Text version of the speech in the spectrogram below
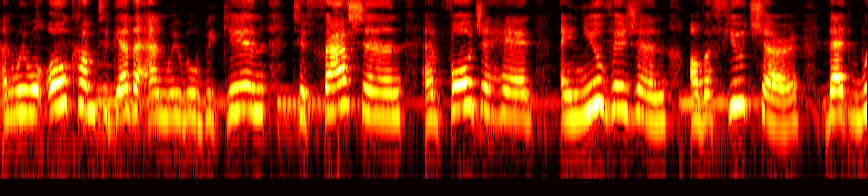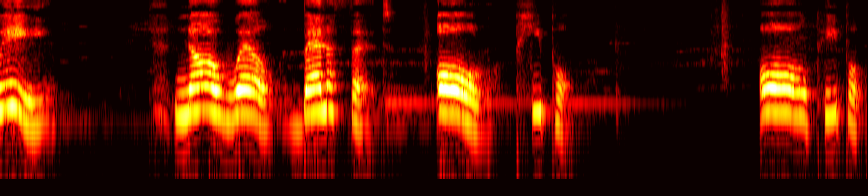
and we will all come together and we will begin to fashion and forge ahead a new vision of a future that we know will benefit all people. All people.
